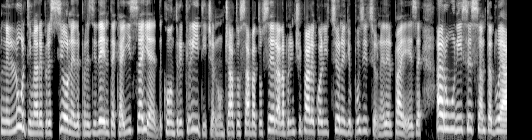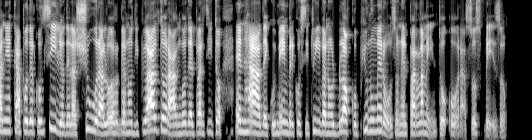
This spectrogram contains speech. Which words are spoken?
nell'ultima repressione del presidente Kais Sayed contro i critici annunciato sabato sera la principale coalizione di opposizione del paese. Aruni, 62 anni, è capo del Consiglio della Shura, l'organo di più alto rango del partito Enhada, i cui membri costituivano il blocco più numeroso nel Parlamento, ora sospeso.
